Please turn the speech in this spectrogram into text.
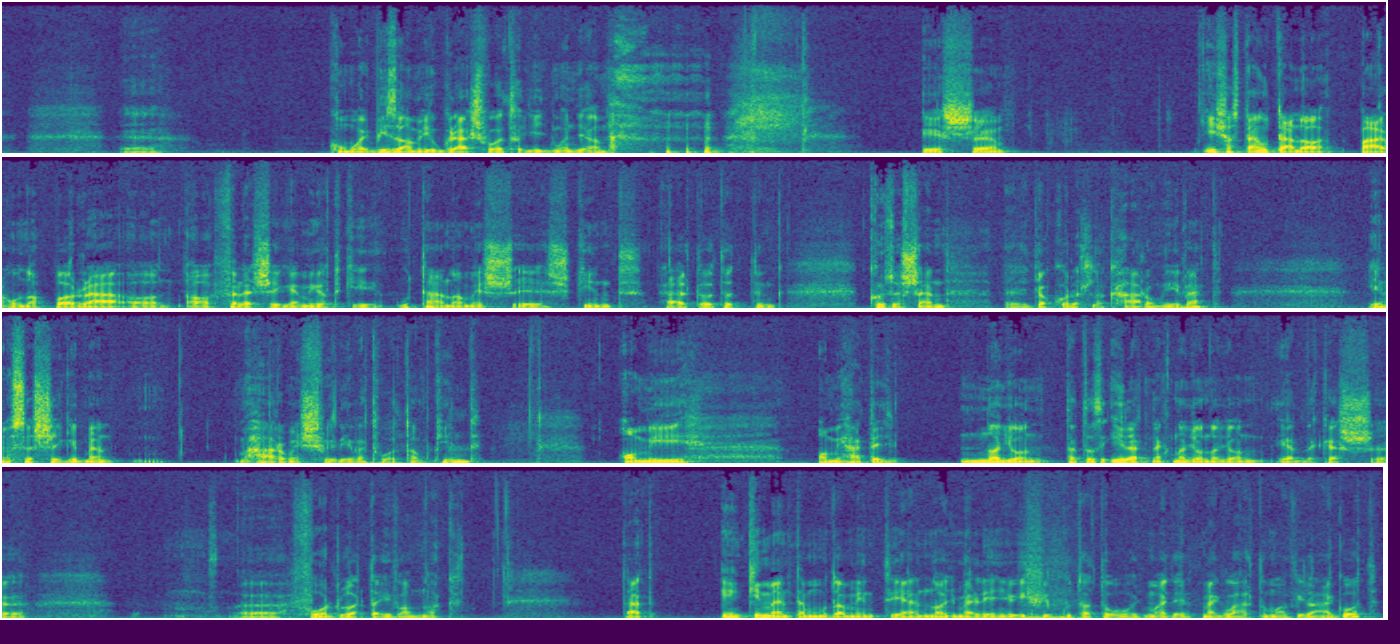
komoly bizalmi ugrás volt, hogy így mondjam. és, és aztán utána pár hónappal rá a, a feleségem jött ki utánam, és, és kint eltöltöttünk közösen gyakorlatilag három évet. Én összességében három és fél évet voltam kint, ami, ami hát egy nagyon, tehát az életnek nagyon-nagyon érdekes fordulatai vannak. Tehát én kimentem oda, mint ilyen nagy mellényű ifjú kutató, hogy majd én megváltom a világot,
